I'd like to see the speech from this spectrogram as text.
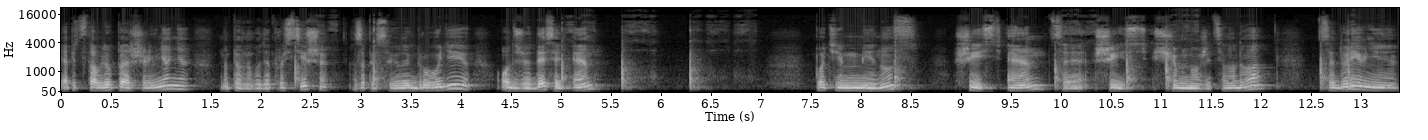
Я підставлю перше рівняння, напевно, буде простіше. Записую як другу дію. Отже, 10m. Потім мінус 6n, це 6, що множиться на 2. Це дорівнює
